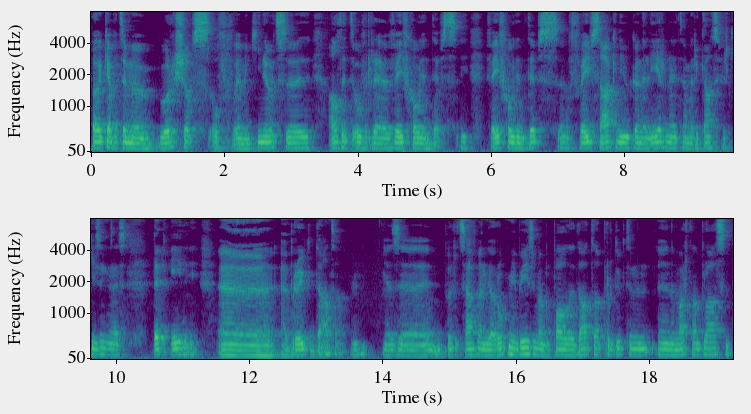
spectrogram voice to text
Wel, ik heb het in mijn workshops of in mijn keynotes eh, altijd over vijf gouden tips. Vijf gouden tips, of vijf zaken die we kunnen leren uit de Amerikaanse verkiezingen. Dat is tip 1, eh, gebruik data. hm. Dus, eh, voor het zelf ben ik daar ook mee bezig met bepaalde dataproducten in, de markt aan plaatsen,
